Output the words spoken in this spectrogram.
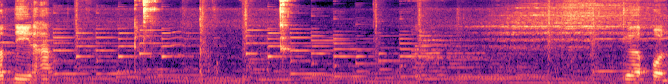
รสดีนะครับ เกลือป่น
